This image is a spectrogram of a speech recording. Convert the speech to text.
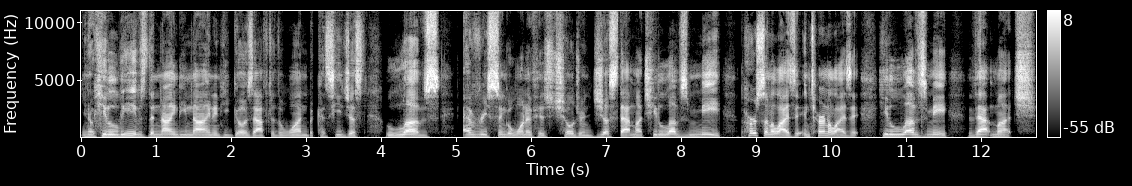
You know, he leaves the 99 and he goes after the one because he just loves every single one of his children just that much. He loves me. Personalize it, internalize it. He loves me that much.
